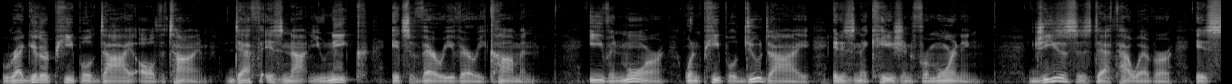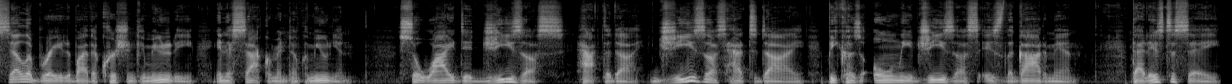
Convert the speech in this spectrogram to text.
regular people die all the time. Death is not unique, it's very, very common. Even more, when people do die, it is an occasion for mourning. Jesus' death, however, is celebrated by the Christian community in the sacrament of communion. So, why did Jesus have to die? Jesus had to die because only Jesus is the God man. That is to say,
